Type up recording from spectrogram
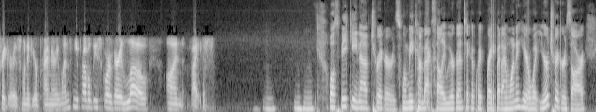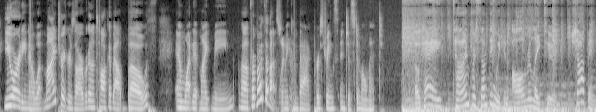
trigger as one of your primary ones, and you probably score very low on vice. Mm-hmm. Mm-hmm. Well, speaking of triggers, when we come back, Sally, we are going to take a quick break, but I want to hear what your triggers are. You already know what my triggers are. We're going to talk about both and what it might mean uh, for both of us Wonderful. when we come back. Purse strings in just a moment. Okay, time for something we can all relate to shopping.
